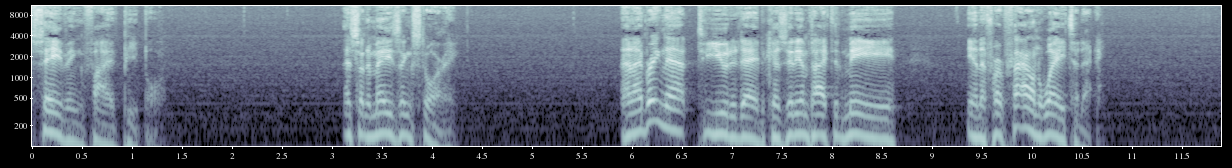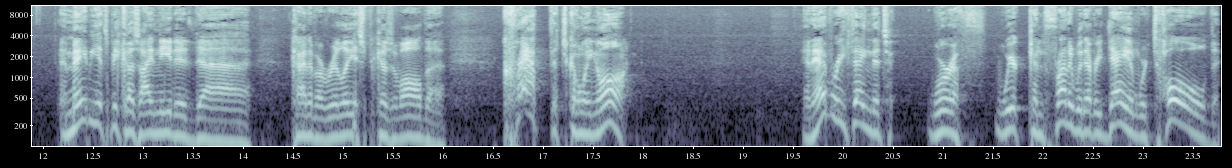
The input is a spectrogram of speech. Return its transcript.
saving five people. That's an amazing story. And I bring that to you today because it impacted me in a profound way today. And maybe it's because I needed uh, kind of a release because of all the crap that's going on and everything that's we're we're confronted with every day, and we're told,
